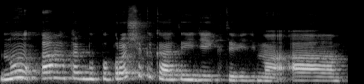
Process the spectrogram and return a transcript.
Ну, там как бы попроще какая-то идейка-то, видимо. А,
